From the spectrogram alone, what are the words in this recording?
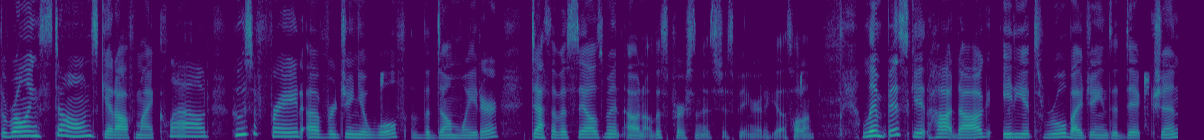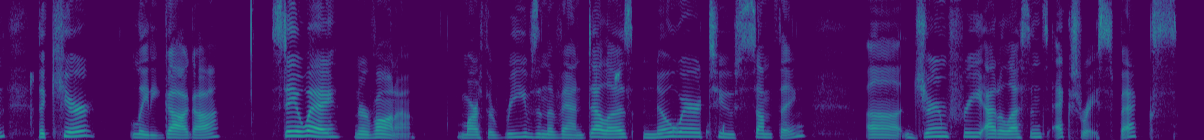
The Rolling Stones, Get Off My Cloud. Who's Afraid of Virginia Woolf, The Dumb Waiter. Death of a Salesman. Oh no, this person is just being ridiculous. Hold on. Limp Bizkit, Hot Dog. Idiot's Rule by Jane's Addiction. The Cure, Lady Gaga. Stay Away, Nirvana. Martha Reeves and the Vandellas, Nowhere to Something. Uh, Germ Free Adolescents, X Ray Spex.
